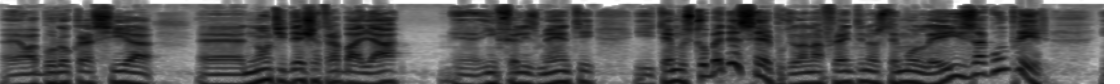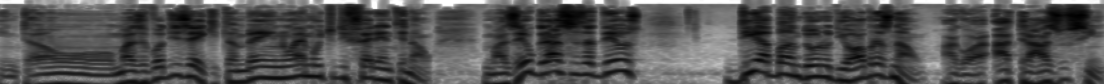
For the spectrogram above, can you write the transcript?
é uma burocracia é, não te deixa trabalhar, é, infelizmente, e temos que obedecer, porque lá na frente nós temos leis a cumprir. Então, mas eu vou dizer que também não é muito diferente, não. Mas eu, graças a Deus, de abandono de obras, não. Agora, atraso, sim.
